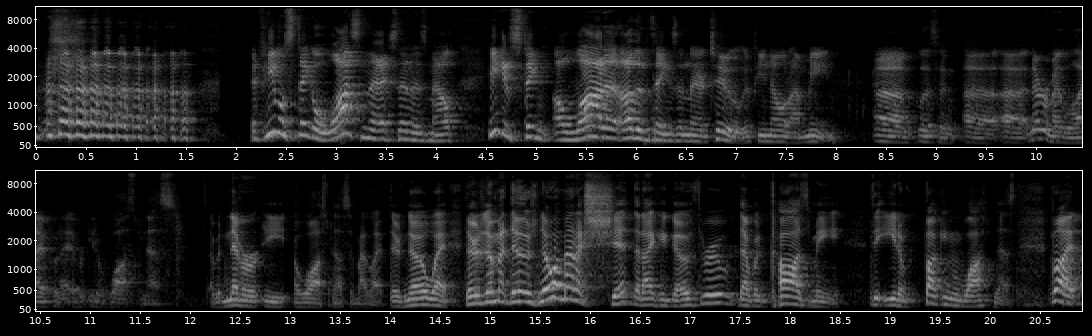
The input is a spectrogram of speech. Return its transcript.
if he will stick a wasp nest in his mouth, he can stick a lot of other things in there too, if you know what I mean. Um, listen, uh, uh, never in my life would I ever eat a wasp nest. I would never eat a wasp nest in my life. There's no way. There's no. There's no amount of shit that I could go through that would cause me to eat a fucking wasp nest. But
